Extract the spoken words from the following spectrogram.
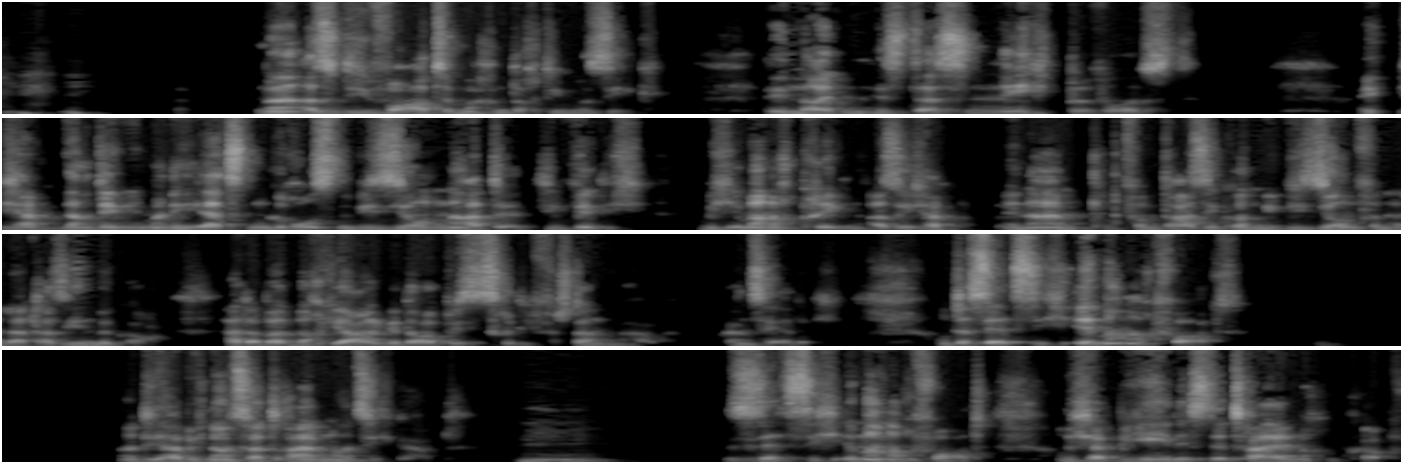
ne? Also die Worte machen doch die Musik. Den Leuten ist das nicht bewusst. Ich habe, nachdem ich meine ersten großen Visionen hatte, die wirklich mich immer noch prägen, also ich habe in einem, von ein paar Sekunden die Vision von Elatasin bekommen, hat aber noch Jahre gedauert, bis ich es richtig verstanden habe, ganz ehrlich. Und das setzt sich immer noch fort. Und die habe ich 1993 gehabt. Hm. Sie setzt sich immer noch fort. Und ich habe jedes Detail noch im Kopf.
